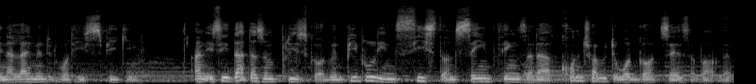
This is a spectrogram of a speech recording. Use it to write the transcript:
in alignment with what he's speaking. And you see, that doesn't please God when people insist on saying things that are contrary to what God says about them.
